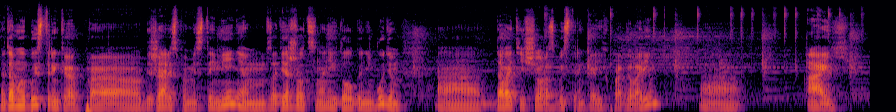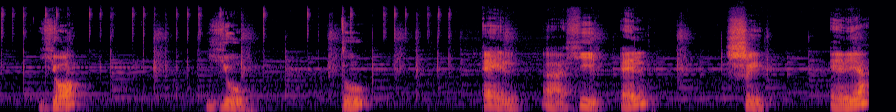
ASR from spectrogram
Это мы быстренько пробежались по местоимениям, задерживаться на них долго не будем. А, давайте еще раз быстренько их проговорим. А, ай, йо, ю, ту, él, uh, he, él, ши, ella,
